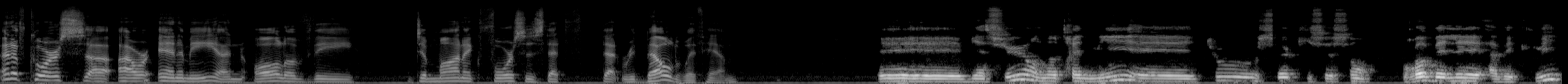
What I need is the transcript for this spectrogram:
And of course, uh, our enemy and all of the demonic forces that that rebelled with him. Et bien sûr, notre ennemi et tous ceux qui se sont rebellés avec lui.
